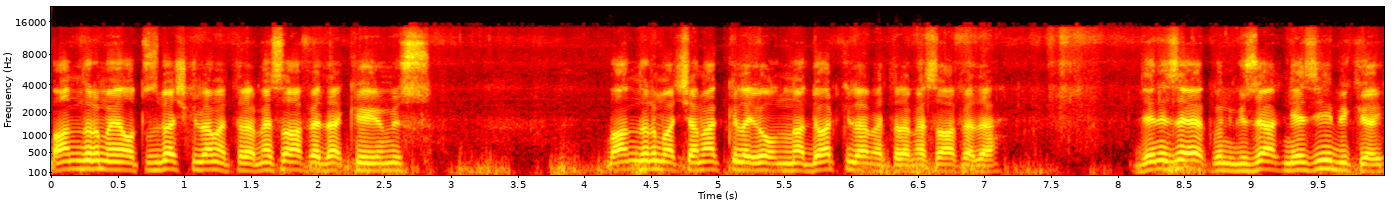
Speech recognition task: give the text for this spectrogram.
Bandırma'ya 35 kilometre mesafede köyümüz. Bandırma Çanakkale yoluna 4 kilometre mesafede. Denize yakın, güzel, nezih bir köy.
